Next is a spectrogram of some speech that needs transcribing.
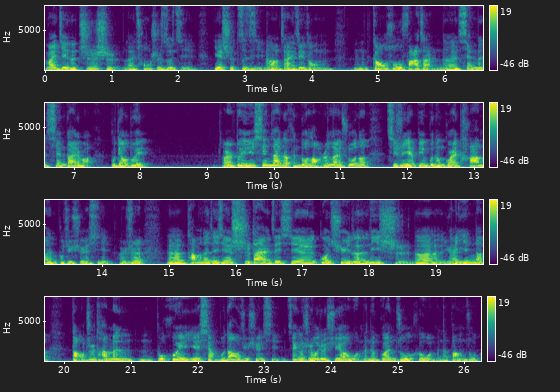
外界的知识，来充实自己，也使自己呢，在这种嗯高速发展的现的现代吧不掉队。而对于现在的很多老人来说呢，其实也并不能怪他们不去学习，而是呃他们的这些时代、这些过去的历史的原因呢，导致他们嗯不会也想不到去学习。这个时候就需要我们的关注和我们的帮助。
